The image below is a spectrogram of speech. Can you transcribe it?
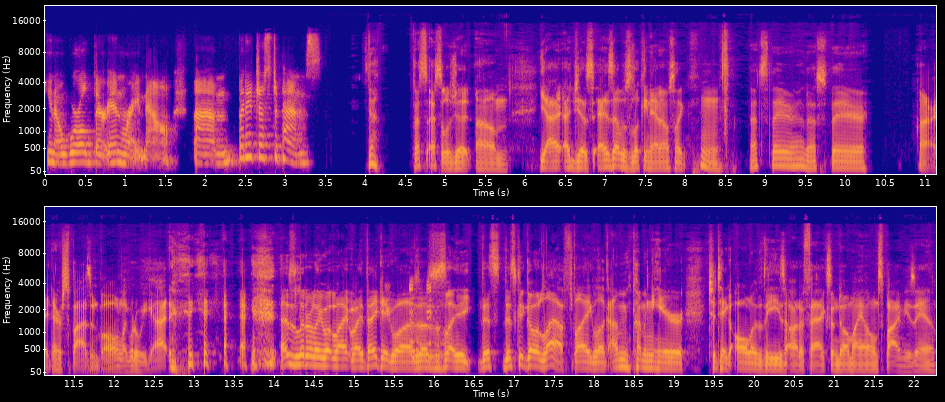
you know world they're in right now. Um, but it just depends that's that's legit. Um, yeah, I, I, just as I was looking at it, I was like, hmm, that's there, that's there. All right, there's spies involved. Like, what do we got? that's literally what my, my thinking was. I was like, this this could go left. Like, look, I'm coming here to take all of these artifacts. I'm doing my own spy museum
